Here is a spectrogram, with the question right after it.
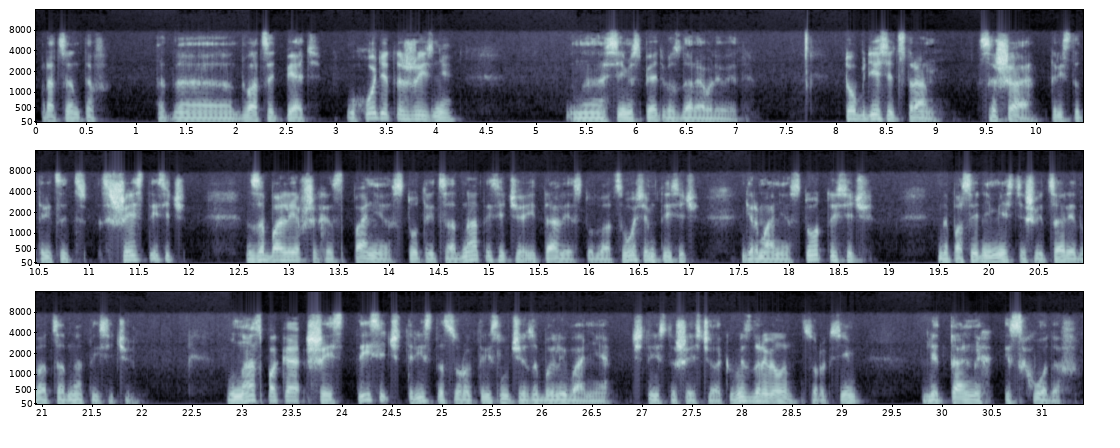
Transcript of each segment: процентов 25 уходит из жизни. 75 выздоравливает. Топ-10 стран – США 336 тысяч заболевших, Испания 131 тысяча, Италия 128 тысяч, Германия 100 тысяч, на последнем месте Швейцария 21 тысяча. У нас пока 6343 случая заболевания. 406 человек выздоровело, 47 летальных исходов.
